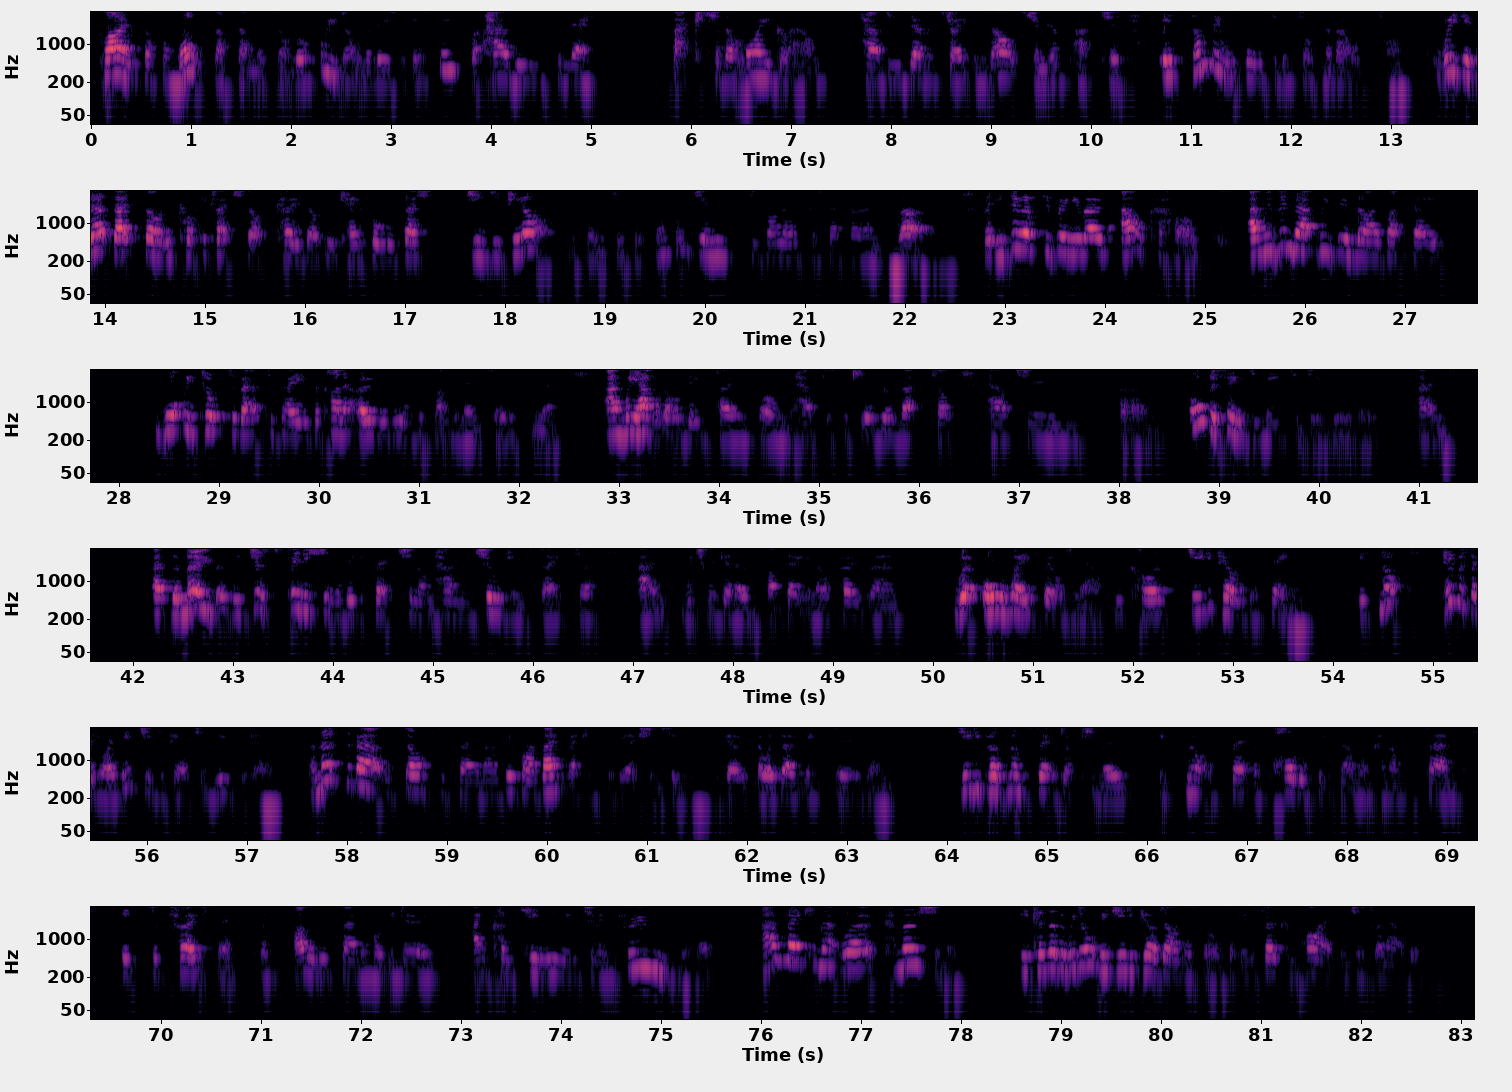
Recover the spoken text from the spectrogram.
Clients often want stuff done that's not lawful. You don't want to lose the business, but how do you finesse back to the high ground? How do you demonstrate results and good practice? Is something we seem to be talking about all the time. We do that. That's on koffeeklatch.co.uk forward slash GDPR. You see, keep it simple. Gin, Dubonnet, Prosecco, and rum. But you do have to bring your own alcohol. And within that, we do live updates. What we talked about today is a kind of overview of the fundamentals, you know. And we have a lot of replays on how to secure your laptop, how to, um, all the things you need to do, really. And at the moment, we're just finishing a big section on handling children's data, and which we're going to update in our program. We're always building out because GDPR is a thing. It's not, people say, "Do I did GDPR two years ago. And that's about as daft as saying I did my bank reconciliation two years ago, so I don't need to do it again. GDPR is not a set of documents, it's not a set of policies that one can understand. It's a process of understanding what you're doing and continuing to improve it and making that work commercially. Because other we don't be GDPR dinosaurs that we were so compliant we just went out of business.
